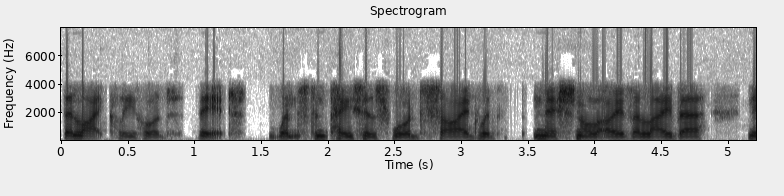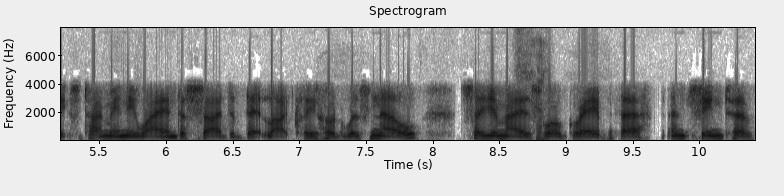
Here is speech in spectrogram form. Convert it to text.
the likelihood that Winston Peters would side with National over Labor next time anyway, and decided that likelihood was nil. So you may as well grab the incentive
